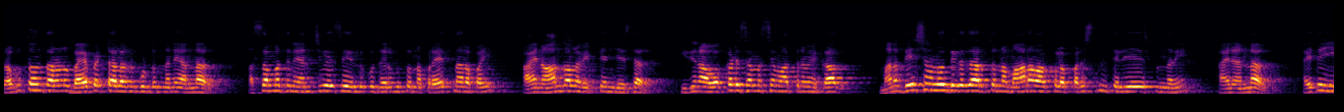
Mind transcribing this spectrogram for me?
ప్రభుత్వం తనను భయపెట్టాలనుకుంటుందని అన్నారు. అసమ్మతిని అణచివేసేందుకు జరుగుతున్న ప్రయత్నాలపై ఆయన ఆందోళన వ్యక్తం చేశారు. ఇది నా ఒక్కడి సమస్య మాత్రమే కాదు మన దేశంలో దిగజారుతున్న మానవ హక్కుల పరిస్థితిని తెలియజేస్తుందని ఆయన అన్నారు. అయితే ఈ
